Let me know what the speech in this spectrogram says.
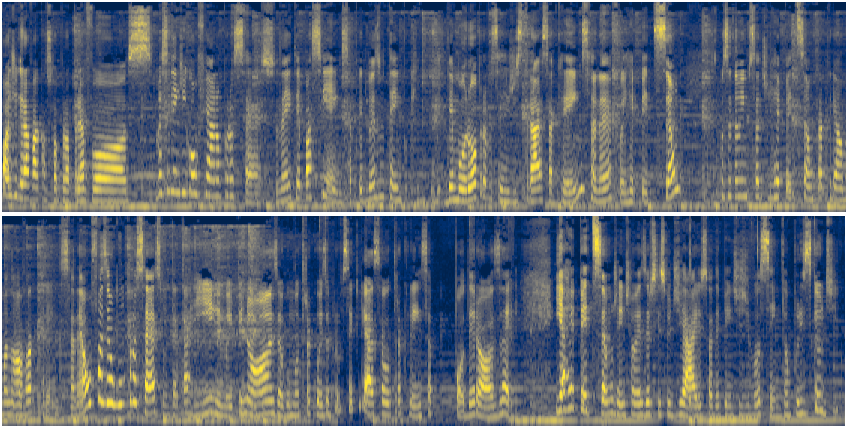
Pode gravar com a sua própria voz, mas você tem que confiar no processo, né? E ter paciência, porque do mesmo tempo que demorou para você registrar essa crença, né? Foi repetição, você também precisa de repetição para criar uma nova crença, né? Ou fazer algum processo, um teta healing, uma hipnose, alguma outra coisa para você criar essa outra crença poderosa aí. E a repetição, gente, é um exercício diário, só depende de você. Então, por isso que eu digo,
